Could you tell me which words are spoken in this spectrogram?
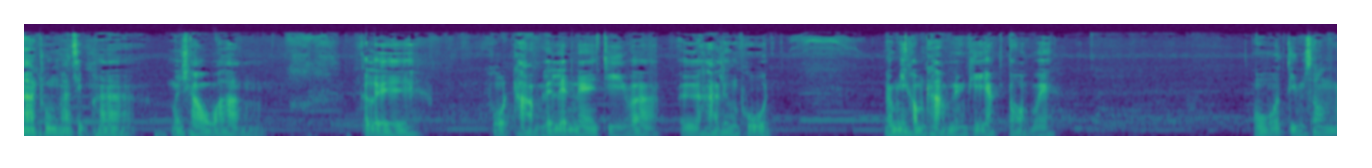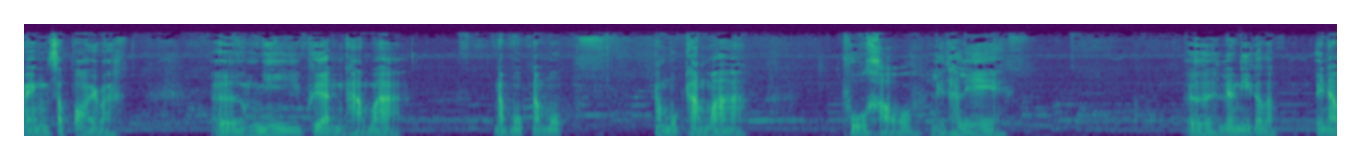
ห้าทุ่มห้าสิบห้าเมื่อเช้าว่าง ก็เลยโพสถามเล่นๆในจีว่า เออ หาเรื่องพูด แล้วมีคำถามหนึ่งที่อยากตอบเว้ยโอ้ตีมซองแม่งสปอยว่ะ เออมีเพื่อนถามว่า นับมุกนับมุกนับมุกถามว่า ภูเขาหรือทะเล เออ เรื่องนี้ก็แบบเอ้ยน่า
